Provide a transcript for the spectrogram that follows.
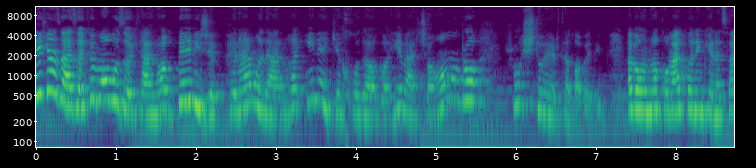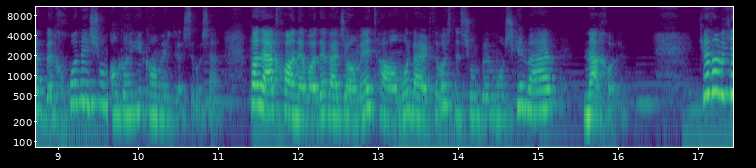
یکی از وظایف ما بزرگترها به ویژه پدر مادرها اینه که خداگاهی بچه هامون رو رشد و ارتقا بدیم و به اونها کمک کنیم که نسبت به خودشون آگاهی کاملی داشته باشن تا در خانواده و جامعه تعامل و ارتباطشون به مشکل بر نخوره. کتابی که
